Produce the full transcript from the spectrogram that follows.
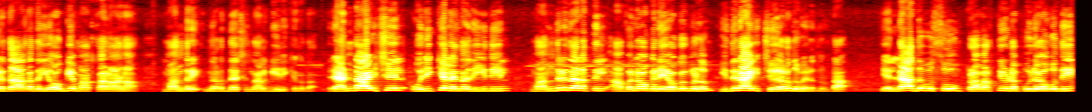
ഗതാഗത യോഗ്യമാക്കാനാണ് മന്ത്രി നിർദ്ദേശം നൽകിയിരിക്കുന്നത്. രണ്ടാഴ്ചയിൽ ഒരിക്കൽ എന്ന രീതിയിൽ മന്ത്രിതലത്തിൽ അവലോകന യോഗങ്ങളും ഇതിനായി ചേർന്നു വരുന്നുണ്ട്. എല്ലാ ദിവസവും പ്രവൃത്തിയുടെ പുരോഗതി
